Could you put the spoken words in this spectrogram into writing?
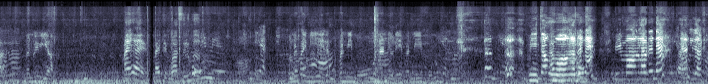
บาทมันไม่มีเหรอะไม่ใช่หมายถึงว่าซื้อเพิ่มมันไม่ค่อยมีนะมันมีหมูนั่นอยู่นี่มันมีหมูนุ่มมีจ้องมองเราด้วยนะ มีมองเราด้วยนะนะเรือก็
